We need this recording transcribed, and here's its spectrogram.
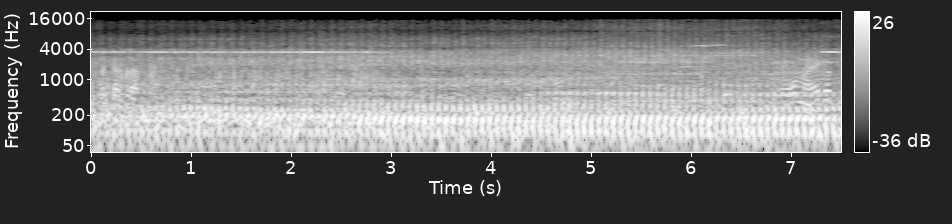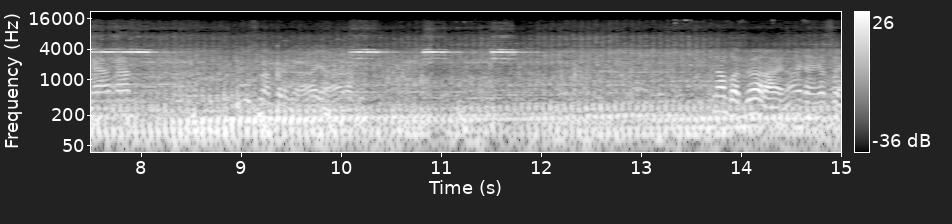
ऐसा कचरा ओ मैं का क्या काम पूछना पड़ेगा यार अब इतना बदला रहा है ना जगह से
